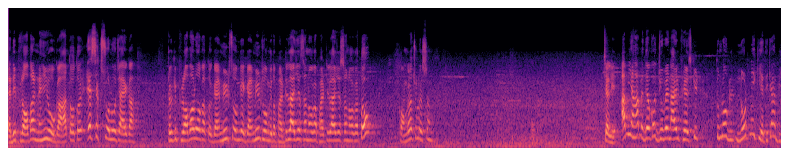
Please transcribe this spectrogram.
यदि फ्लावर नहीं होगा तो तो एसेक्सुअल हो जाएगा। क्योंकि फ्लावर होगा तो गैमिट्स होंगे गैमिट होंगे तो फर्टिलाइजेशन होगा फर्टिलाइजेशन होगा तो कॉन्ग्रेचुलेसन चलिए, अब यहाँ पे देखो जुवेनाइल फ़ेज़ की, तुम लोग नोट नहीं किए थे क्या अभी?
